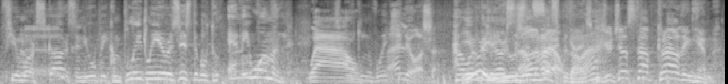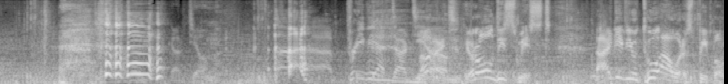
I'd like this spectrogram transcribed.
Few more scars and you'll be completely irresistible to any woman. Wow. Speaking of which, Alyosha, how You're are the the nurses in the hospital, guys. huh? Could you just stop crowding him? All right, you're all dismissed. I give you two hours, people.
